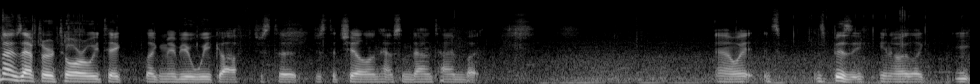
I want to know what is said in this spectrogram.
Sometimes after a tour, we take like maybe a week off just to just to chill and have some downtime. But yeah, wait, it's it's busy. You know, like you,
